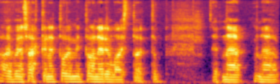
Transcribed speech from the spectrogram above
aivojen sähköinen toiminta on erilaista, että, että nämä, nämä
